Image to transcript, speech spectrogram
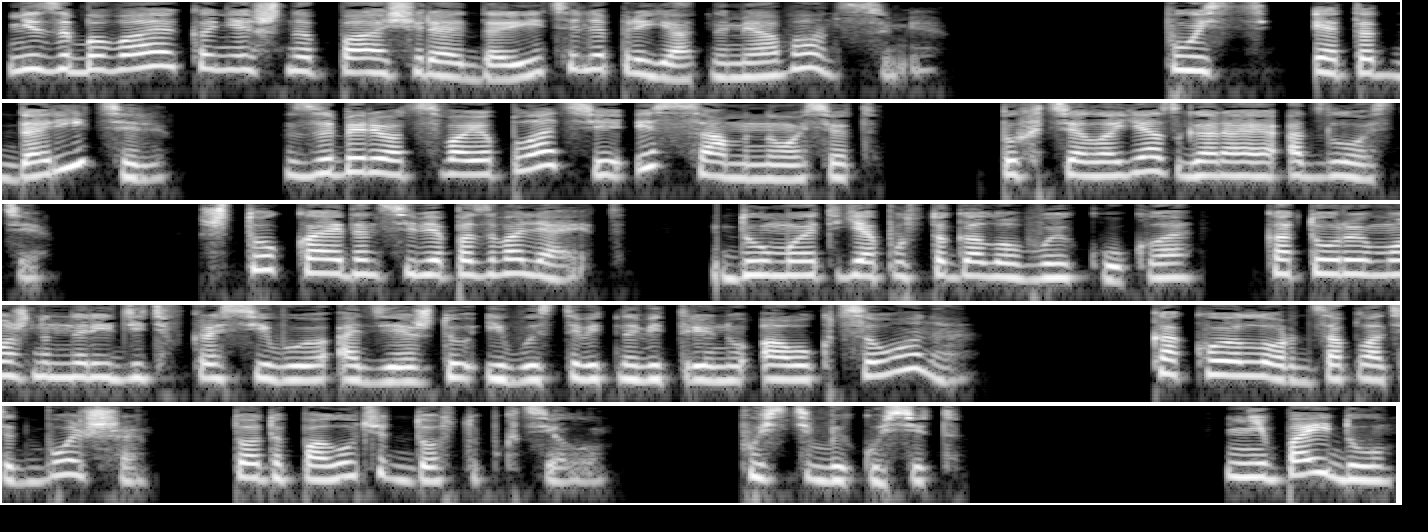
не забывая, конечно, поощрять дарителя приятными авансами. Пусть этот даритель заберет свое платье и сам носит, пыхтела я, сгорая от злости. Что Кайден себе позволяет? Думает, я пустоголовая кукла, которую можно нарядить в красивую одежду и выставить на витрину аукциона? Какой лорд заплатит больше, тот и получит доступ к телу. Пусть выкусит. «Не пойду»,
